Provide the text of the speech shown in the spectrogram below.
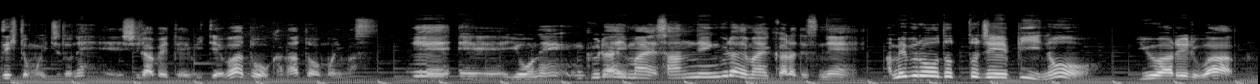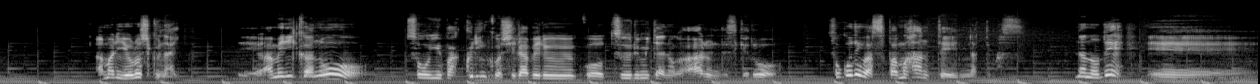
ぜひとも一度ね、え、調べてみてはどうかなと思います。で、え、4年ぐらい前、3年ぐらい前からですね、アメブロ .jp の URL はあまりよろしくない。え、アメリカのそういうバックリンクを調べるこうツールみたいのがあるんですけど、そこではスパム判定になってます。なので、え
